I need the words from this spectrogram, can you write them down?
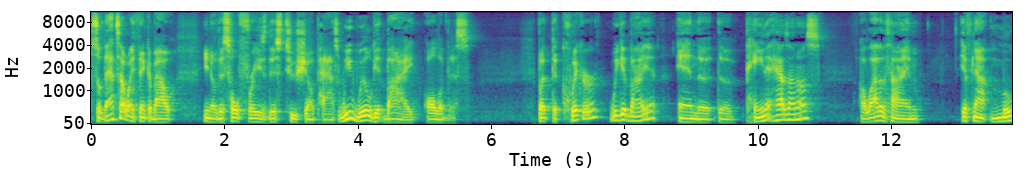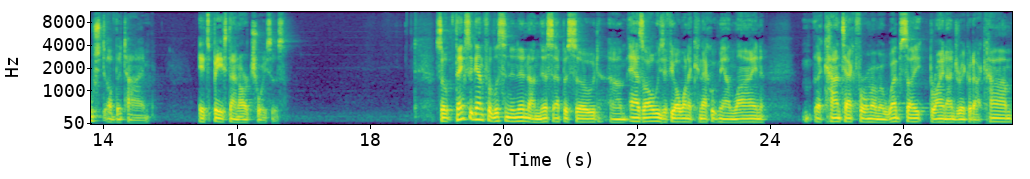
So that's how I think about, you know, this whole phrase, this too shall pass. We will get by all of this. But the quicker we get by it and the, the pain it has on us, a lot of the time, if not most of the time, it's based on our choices. So, thanks again for listening in on this episode. Um, as always, if you all want to connect with me online, the contact form on my website, brianondrako.com,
